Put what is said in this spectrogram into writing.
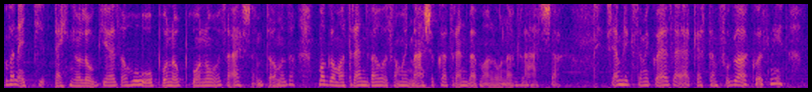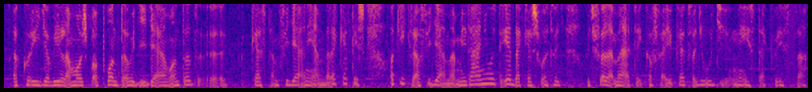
van egy technológia, ez a ho'oponoponózás, nem tudom, az a magamat rendbe hozom, hogy másokat rendben valónak lássak. És emlékszem, amikor ezzel elkezdtem foglalkozni, akkor így a villamosba, pont ahogy így elmondtad, kezdtem figyelni embereket, és akikre a figyelmem irányult, érdekes volt, hogy, hogy fölemelték a fejüket, vagy úgy néztek vissza.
